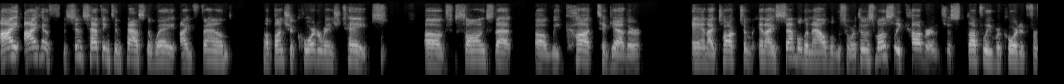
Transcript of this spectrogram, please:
I I have since Heffington passed away. I found a bunch of quarter inch tapes of songs that uh, we cut together, and I talked to and I assembled an album's worth. It was mostly cover, just stuff we recorded for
